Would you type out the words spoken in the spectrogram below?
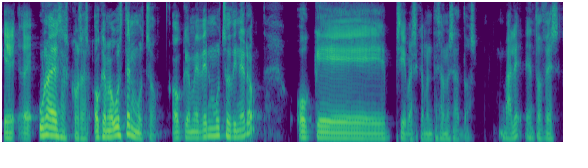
Eh, eh, una de esas cosas, o que me gusten mucho, o que me den mucho dinero, o que... Sí, básicamente son esas dos, ¿vale? Entonces,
